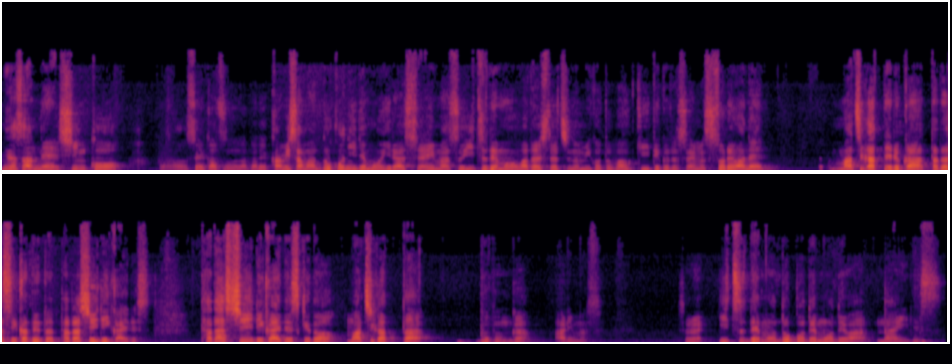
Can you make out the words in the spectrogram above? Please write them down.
皆さんね信仰生活の中で神様はどこにでもいらっしゃいます。いつでも私たちの御言葉を聞いてくださいます。それはね間違っているか正しいかというと正しい理解です。正しい理解ですけど間違った部分があります。それはいつでもどこでもではないです。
